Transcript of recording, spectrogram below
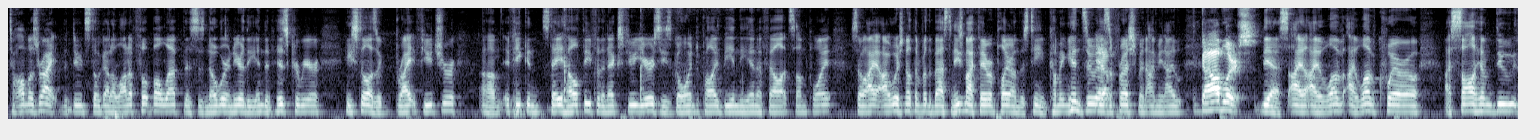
Tom was right. The dude's still got a lot of football left. This is nowhere near the end of his career. He still has a bright future. Um, if he can stay healthy for the next few years, he's going to probably be in the NFL at some point. So I, I wish nothing for the best. And he's my favorite player on this team coming into as a freshman. I mean, I Gobblers. Yes, I, I love I love Cuero. I saw him do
